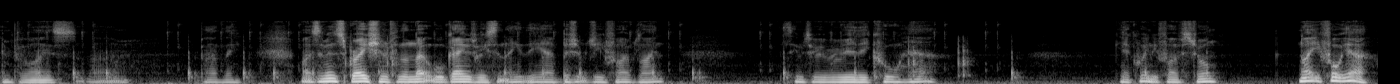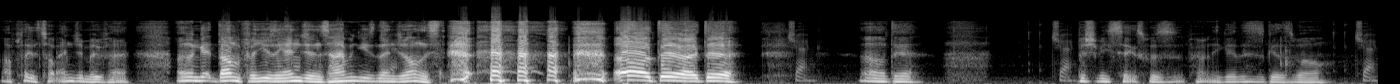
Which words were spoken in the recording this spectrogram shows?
improvise um, badly. Right, some inspiration from the notable games recently. The uh, bishop g5 line seems to be really cool here. Yeah, queen e5 strong. knight e4, yeah. I'll play the top engine move here. I'm going to get done for using engines. I haven't used an engine honest. oh dear, oh dear. check, Oh dear. check, Bishop e6 was apparently good. This is good as well. check,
